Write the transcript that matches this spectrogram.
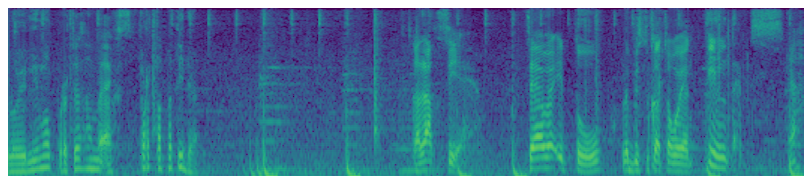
Lo ini mau percaya sama expert apa tidak? Galaksi ya. Cewek itu lebih suka cowok yang intens, ya.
